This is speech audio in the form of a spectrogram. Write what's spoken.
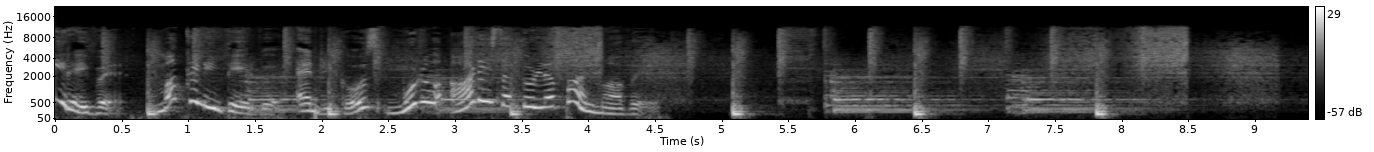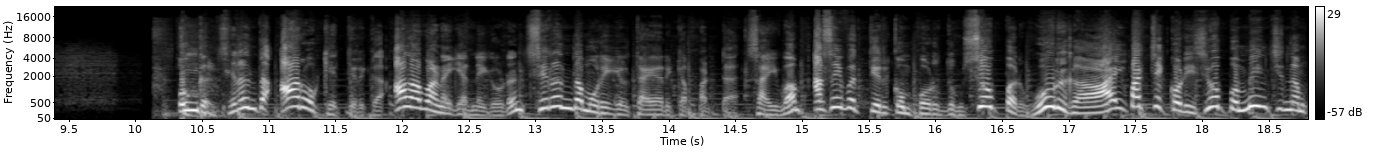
நிறைவு. மக்களின் தேர்வு என்ரிகோஸ் முழு ஆடை சத்துள்ள பால்மாவு உங்கள் சிறந்த ஆரோக்கியத்திற்கு அளவான எண்ணெயுடன் சிறந்த முறையில் தயாரிக்கப்பட்ட சைவம் அசைவத்திற்கும் பொருந்தும் சூப்பர் ஊறுகாய் பச்சை கொடி சிவப்பு மீன் சின்னம்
